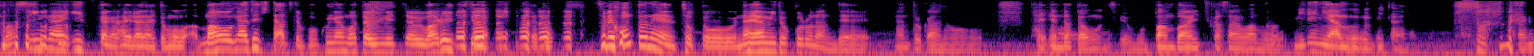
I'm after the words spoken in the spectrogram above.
マシンガンいつかが入らないと、もう、魔王ができたって僕がまた埋めちゃう悪い癖が入っ。それほんとね、ちょっと悩みどころなんで、なんとかあの、大変だとは思うんですけど、もうバンバンいつかさんはもう、ミレニアムみたいな。そうですね。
